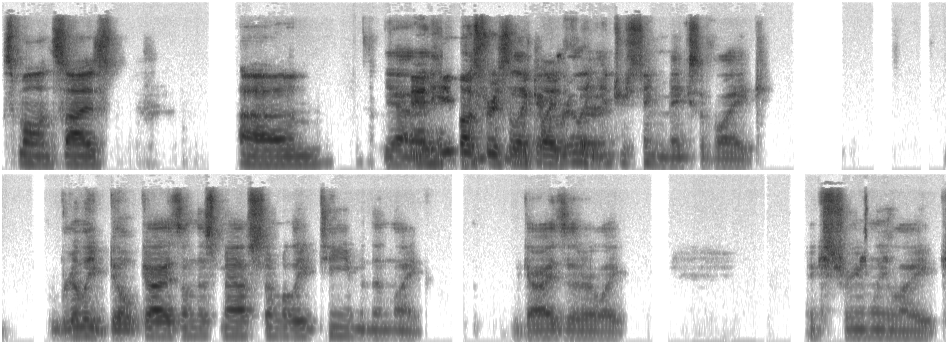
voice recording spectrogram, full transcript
small in size. Um, yeah, and they- he most recently like a played really for- interesting mix of like really built guys on this Mavs summer league team, and then like guys that are like extremely like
